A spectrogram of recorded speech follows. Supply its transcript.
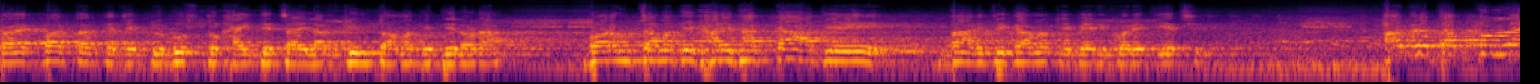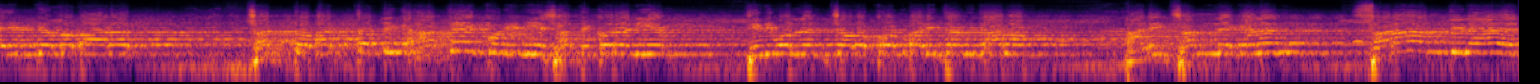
কয়েকবার তার কাছে একটু গোস্ত খাইতে চাইলাম, কিন্তু আমাকে দিল না। বরঞ্চ আমাকে ঘাড়ে ধাক্কা দিয়ে বাড়ি থেকে আমাকে বের করে দিয়েছে। ছোট্ট বাচ্চাটিকে হাতে করে নিয়ে, সাথে করে নিয়ে তিনি বললেন, চলো, কোন বাড়িতে আমি যাব? বাড়ির সামনে গেলেন, সালাম দিলেন।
